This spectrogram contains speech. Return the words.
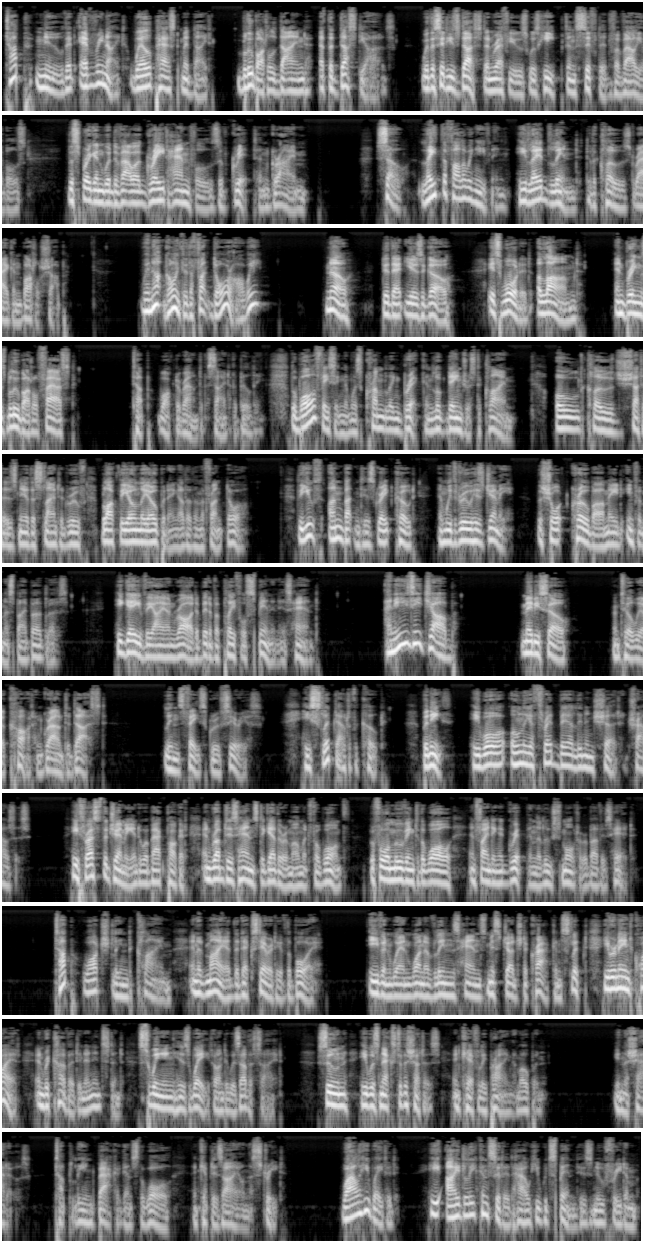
Tup knew that every night, well past midnight, Bluebottle dined at the dust yards, where the city's dust and refuse was heaped and sifted for valuables. The Spriggan would devour great handfuls of grit and grime. So, late the following evening, he led Lind to the closed rag and bottle shop. We're not going through the front door, are we? No, did that years ago. It's warded, alarmed, and brings Bluebottle fast. Tup walked around to the side of the building. The wall facing them was crumbling brick and looked dangerous to climb. Old closed shutters near the slanted roof blocked the only opening other than the front door. The youth unbuttoned his great coat and withdrew his jemmy, the short crowbar made infamous by burglars. He gave the iron rod a bit of a playful spin in his hand. An easy job. Maybe so, until we are caught and ground to dust. Lind's face grew serious. He slipped out of the coat. Beneath, he wore only a threadbare linen shirt and trousers. He thrust the jemmy into a back pocket and rubbed his hands together a moment for warmth before moving to the wall and finding a grip in the loose mortar above his head. Tup watched Lind climb and admired the dexterity of the boy. Even when one of Lind's hands misjudged a crack and slipped, he remained quiet and recovered in an instant, swinging his weight onto his other side. Soon he was next to the shutters and carefully prying them open. In the shadows, Tup leaned back against the wall and kept his eye on the street. While he waited, he idly considered how he would spend his new freedom.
